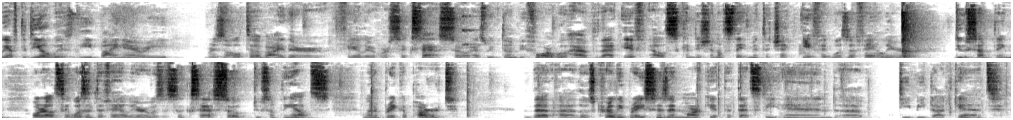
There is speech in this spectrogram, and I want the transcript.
We have to deal with the binary result of either failure or success. So as we've done before, we'll have that if-else conditional statement to check if it was a failure, do something, or else it wasn't a failure, it was a success, so do something else. I'm going to break apart the, uh, those curly braces and mark it that that's the end of db.get.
